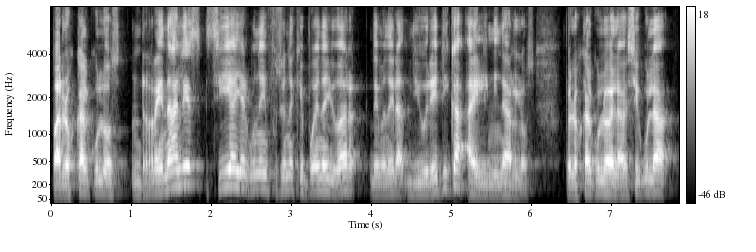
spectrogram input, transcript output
Para los cálculos renales sí hay algunas infusiones que pueden ayudar de manera diurética a eliminarlos, pero los cálculos de la vesícula,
